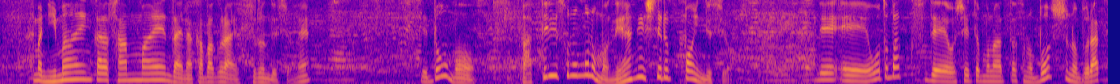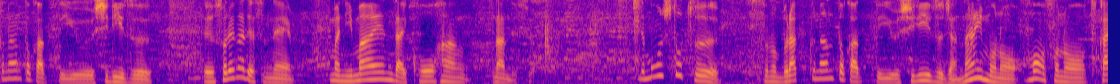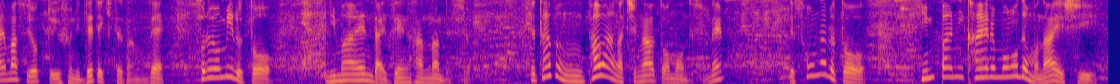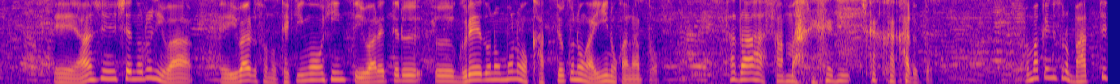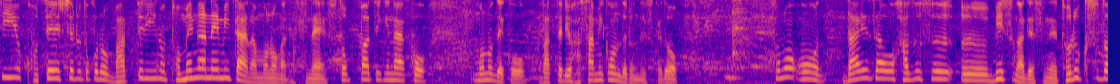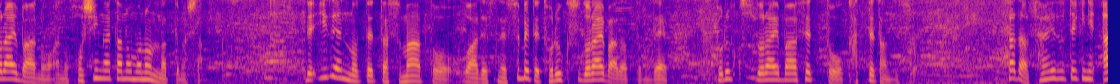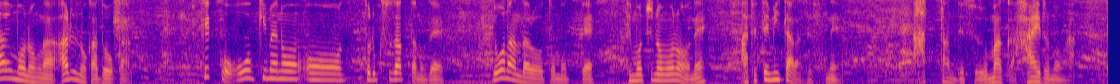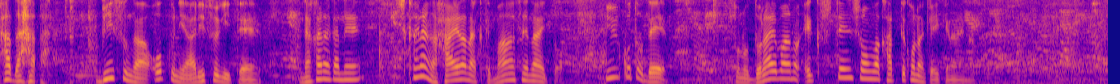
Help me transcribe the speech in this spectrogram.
まあ、2万円から3万円台半ばぐらいするんですよね。でどうもバッテリーそのものも値上げしてるっぽいんですよ。で、えーオートバックスで教えてもらったそのボッシュのブラックなんとかっていうシリーズ、それがですね、まあ、2万円台後半なんですよ。でもう一つそのブラックなんとかっていうシリーズじゃないものもその使えますよっていう風に出てきてたのでそれを見ると2万円台前半なんですよ。で多分パワーが違うと思うんですよね。でそうなると頻繁に買えるものでもないしえー、安心して乗るには、えー、いわゆるその適合品って言われてるグレードのものを買っておくのがいいのかなと。ただ3万円近くかかると。おまけにそのバッテリーを固定してるところバッテリーの留め金みたいなものがですねストッパー的なこうものでこうバッテリーを挟み込んでるんですけどその台座を外すビスがですねトルクスドライバーのあの星型のものになってました。で以前乗ってたスマートはですね全てトルクスドライバーだったのでトルクスドライバーセットを買ってたんですよ。ただサイズ的に合うものがあるのかどうか結構大きめのトルクスだったのでどうなんだろうと思って手持ちのものをね当ててみたらですねったんです。うまく入るのが。ただビスが奥にありすぎてなかなかね力が入らなくて回せないと。いうことでそのドライバーのエクステンションは買ってこなきゃいけないな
